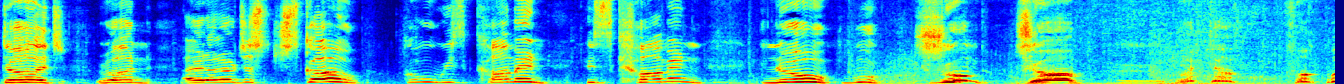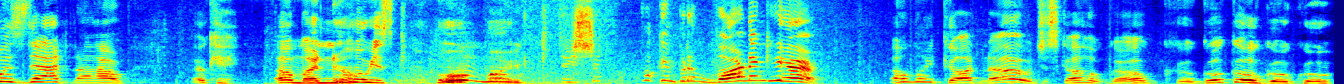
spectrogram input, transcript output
Dodge! Run! I don't know, just, just go! Go, he's coming! He's coming! No! Jump! Jump! What the fuck was that now? Okay. Oh my no, he's. Oh my. They should fucking put a warning here! Oh my god, no! Just go, go, go, go, go, go, go.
